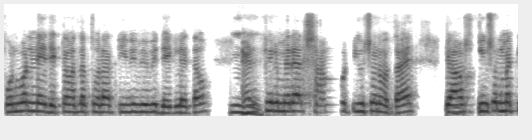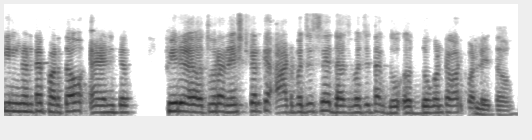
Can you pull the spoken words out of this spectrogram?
फ़ोन वोन नहीं देखता मतलब थोड़ा टीवी वीवी देख लेता हूँ। एंड हम्म। फिर मेरा शाम को ट्यूशन होता है ट्यूशन में तीन घंटे पढ़ता हूँ एंड फिर थोड़ा रेस्ट करके आठ बजे से दस बजे तक दो, दो घंटे और पढ़ लेता हूँ।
